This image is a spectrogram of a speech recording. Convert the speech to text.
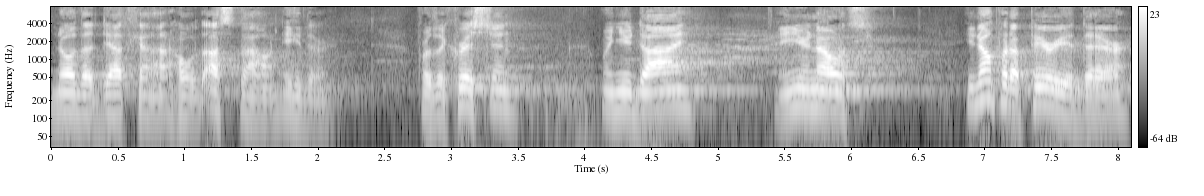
know that death cannot hold us down either. For the Christian, when you die, in your notes, you don't put a period there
